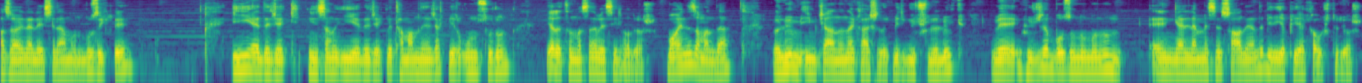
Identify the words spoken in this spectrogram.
Azrail Aleyhisselam'ın bu zikri iyi edecek, insanı iyi edecek ve tamamlayacak bir unsurun yaratılmasına vesile oluyor. Bu aynı zamanda ölüm imkanına karşılık bir güçlülük ve hücre bozulumunun engellenmesini sağlayan da bir yapıya kavuşturuyor.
